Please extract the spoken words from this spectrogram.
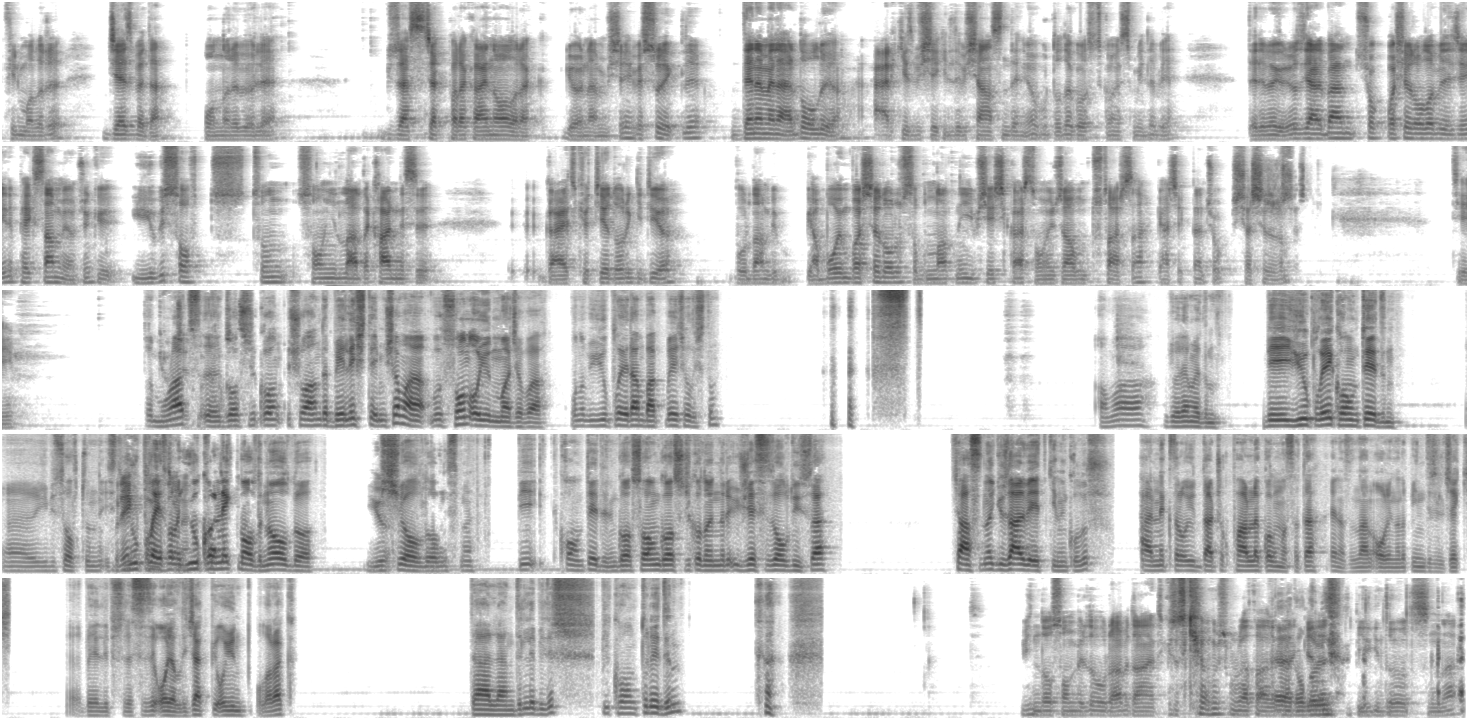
firmaları cezbeden, onları böyle güzel sıcak para kaynağı olarak görünen bir şey ve sürekli denemeler de oluyor. Herkes bir şekilde bir şansını deniyor. Burada da Ghost Recon ismiyle bir deneme görüyoruz. Yani ben çok başarılı olabileceğini pek sanmıyorum. Çünkü Ubisoft'un son yıllarda karnesi gayet kötüye doğru gidiyor. Buradan bir ya bu oyun başarılı olursa bunun altında iyi bir şey çıkarsa oyuncular bunu tutarsa gerçekten çok şaşırırım diyeyim. Murat e. Ghost Recon şu anda beleş demiş ama bu son oyun mu acaba? Bunu bir Uplay'den bakmaya çalıştım. Ama göremedim. Bir Uplay kontrol edin. Ee, Ubisoft'un ismi. Uplay sonra? Uconnect mi oldu? Ne oldu o? Bir You, şey oldu onun ismi. Bir kontrol edin. Go- Son Ghost Recon oyunları ücretsiz olduysa ki aslında güzel bir etkinlik olur. Her ne kadar oyunlar çok parlak olmasa da en azından oynanıp indirilecek e, belli bir süre sizi oyalayacak bir oyun olarak değerlendirilebilir. Bir kontrol edin. Windows 11'de Uğur abi daha net gözüküyormuş Murat abiden Evet, olabilir. bilgi doğrultusunda.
